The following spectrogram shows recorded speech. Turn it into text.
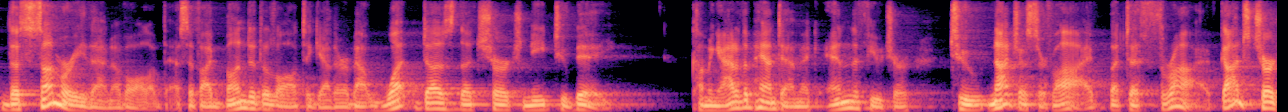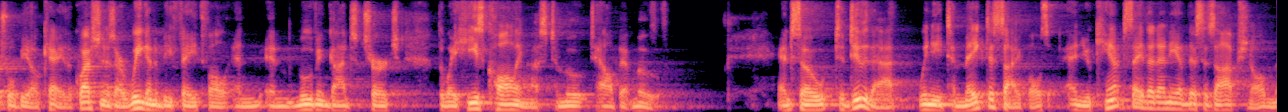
the summary then of all of this, if I bundled it all together about what does the church need to be coming out of the pandemic and the future to not just survive, but to thrive. God's church will be okay. The question is, are we going to be faithful and, and moving God's church the way He's calling us to move to help it move? And so to do that, we need to make disciples. And you can't say that any of this is optional.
